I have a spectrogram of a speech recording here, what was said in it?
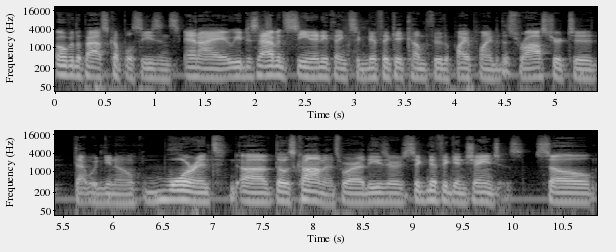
over the past couple seasons, and I we just haven't seen anything significant come through the pipeline to this roster to that would you know warrant uh, those comments where these are significant changes. So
